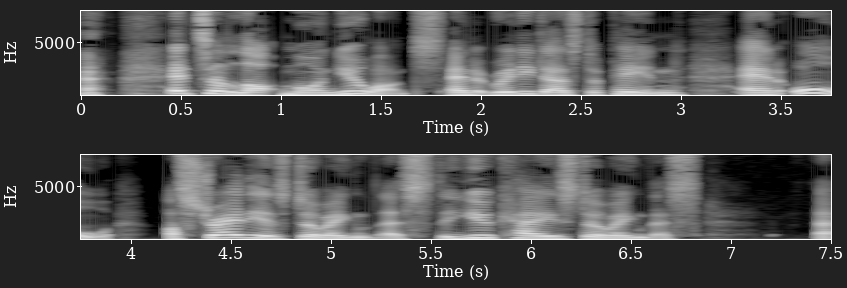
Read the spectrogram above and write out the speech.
it's a lot more nuanced and it really does depend. And oh, Australia's doing this, the UK's doing this. Uh,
